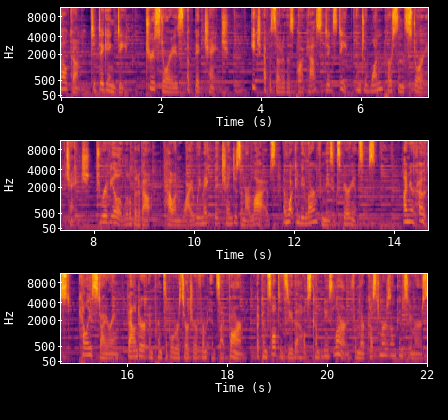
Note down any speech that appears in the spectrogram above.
Welcome to Digging Deep True Stories of Big Change. Each episode of this podcast digs deep into one person's story of change to reveal a little bit about how and why we make big changes in our lives and what can be learned from these experiences. I'm your host, Kelly Styring, founder and principal researcher from Insight Farm, a consultancy that helps companies learn from their customers and consumers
